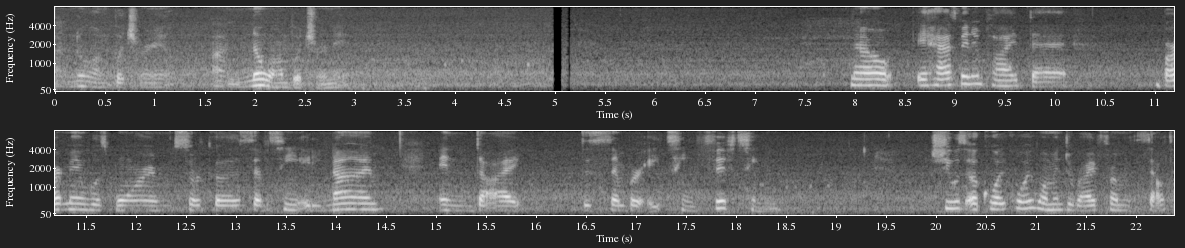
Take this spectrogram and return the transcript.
I know I'm butchering it. I know I'm butchering it. Now, it has been implied that Baartman was born circa 1789 and died December 1815. She was a Khoikhoi woman derived from South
